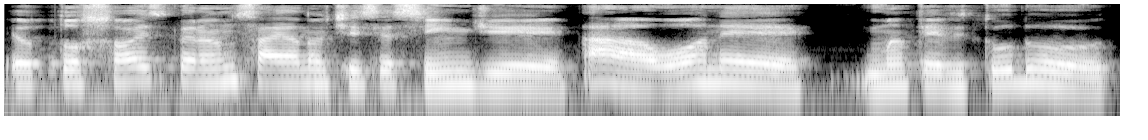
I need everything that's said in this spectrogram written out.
Eu tô só esperando sair a notícia assim de. Ah, a Warner manteve tudo.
